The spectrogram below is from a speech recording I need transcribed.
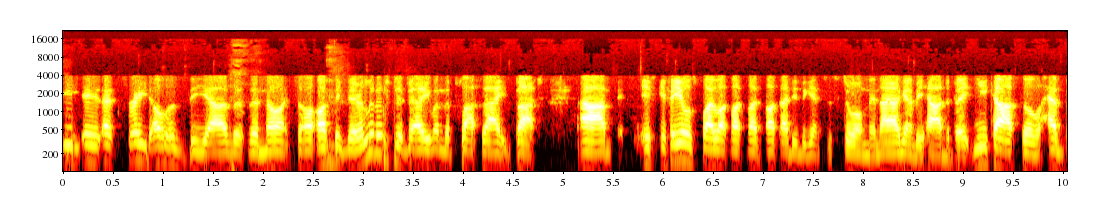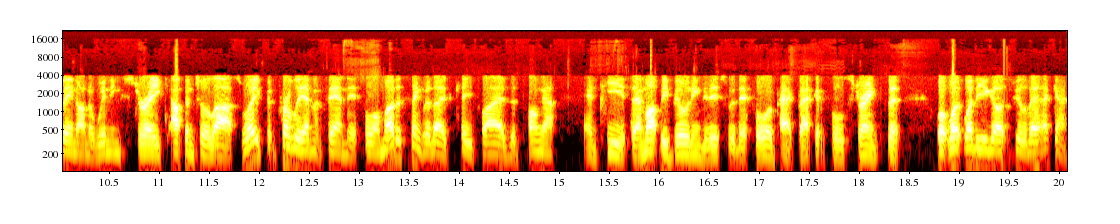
he, at three dollars the, uh, the the Knights, I, I think they're a little bit of value in the plus eight. But um, if, if Eels play like, like, like they did against the Storm, then they are going to be hard to beat. Newcastle have been on a winning streak up until last week, but probably haven't found their form. I just think with those key players, the Ponga and Pearce, they might be building to this with their forward pack back at full strength. But what, what, what do you guys feel about that game?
